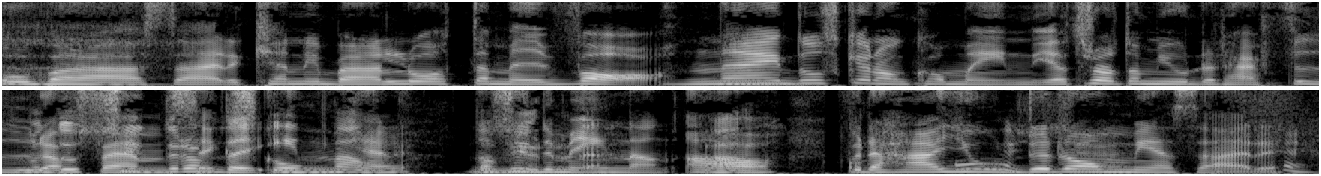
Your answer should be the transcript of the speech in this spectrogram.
och bara så här, kan ni bara låta mig vara? Nej Mm. då ska de komma in, jag tror att de gjorde det här fyra, fem, sex dig gånger. innan de de sydde gjorde mig det? innan, Ja. ja. För det här Oj. gjorde de med så här,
